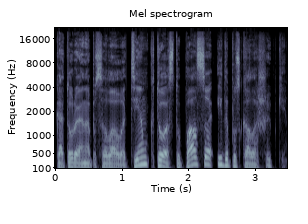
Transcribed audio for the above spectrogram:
которые она посылала тем, кто оступался и допускал ошибки.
